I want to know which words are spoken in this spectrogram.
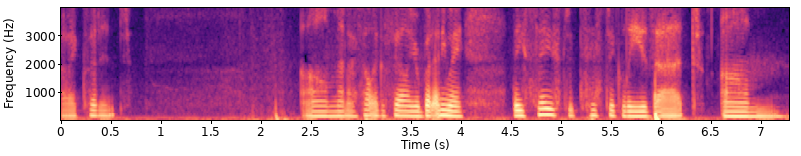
but I couldn't. Um, and I felt like a failure. But anyway, they say statistically that um,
